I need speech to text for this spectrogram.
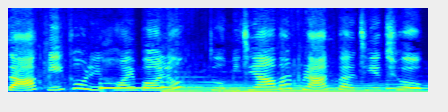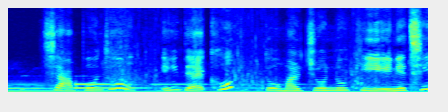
তা কি করে হয় বলো? তুমি যে আমার প্রাণ বাঁচিয়েছো। সাপ বন্ধু এই দেখো তোমার জন্য কি এনেছি?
